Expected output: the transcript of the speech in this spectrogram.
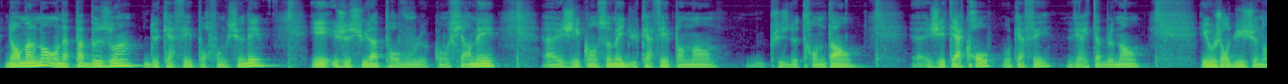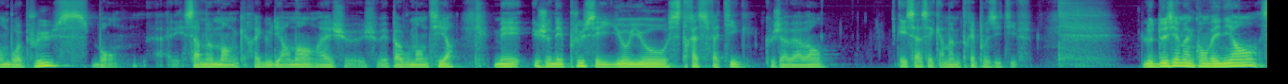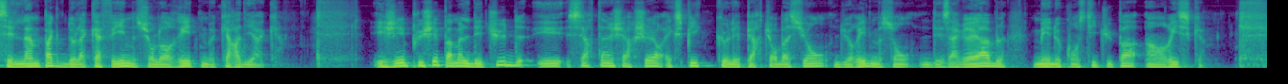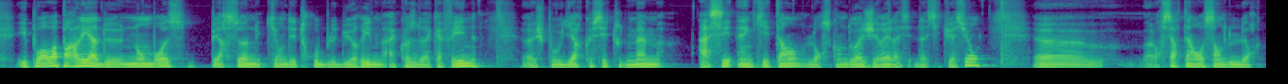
Normalement, on n'a pas besoin de café pour fonctionner et je suis là pour vous le confirmer. Euh, j'ai consommé du café pendant plus de 30 ans. Euh, j'étais accro au café, véritablement. Et aujourd'hui, je n'en bois plus. Bon, allez, ça me manque régulièrement, hein, je ne vais pas vous mentir. Mais je n'ai plus ces yo-yo stress-fatigue que j'avais avant. Et ça, c'est quand même très positif. Le deuxième inconvénient, c'est l'impact de la caféine sur le rythme cardiaque. Et j'ai épluché pas mal d'études et certains chercheurs expliquent que les perturbations du rythme sont désagréables mais ne constituent pas un risque. Et pour avoir parlé à de nombreuses personnes qui ont des troubles du rythme à cause de la caféine, euh, je peux vous dire que c'est tout de même assez inquiétant lorsqu'on doit gérer la, situation. Euh, certains ressentent leur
